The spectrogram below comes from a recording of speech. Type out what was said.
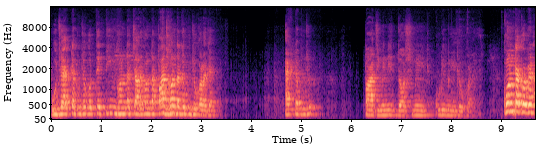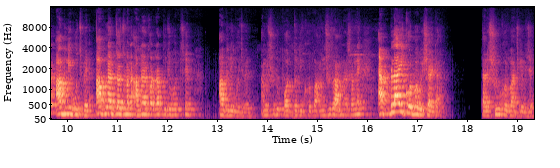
পুজো একটা পুজো করতে তিন ঘণ্টা, চার ঘণ্টা, পাঁচ ঘন্টাতে পুজো করা যায়। একটা পুজো পাঁচ মিনিট, দশ মিনিট, কুড়ি মিনিটেও করা যায়। কোনটা করবেন আপনি বুঝবেন। আপনার জজমেন্ট আপনার করাটা পুজো বুঝছেন, আপনি বুঝবেন। আমি শুধু পদ্ধতি করব, আমি শুধু আপনার সামনে অ্যাপ্লাই করব বিষয়টা। তাহলে শুরু করব আজকে বিষয়।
